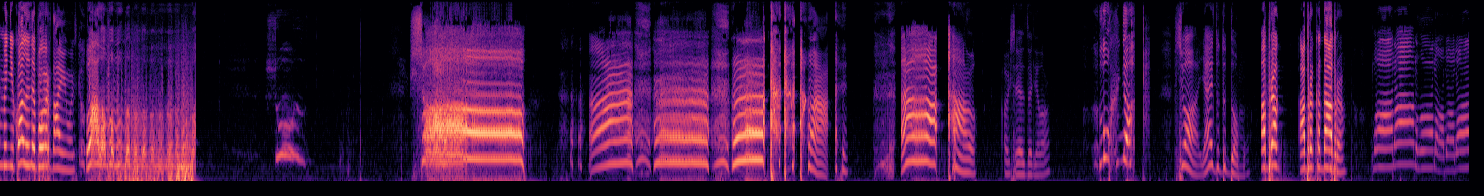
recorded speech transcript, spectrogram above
тепер ми ніколи не повертаємось. Шо? Шо? Ось я залила. Лухня! Все, я йду додому. Абра... Абракадабра. Бла-бла-бла-бла-бла.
